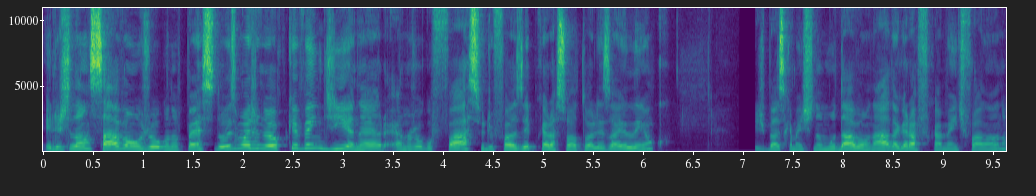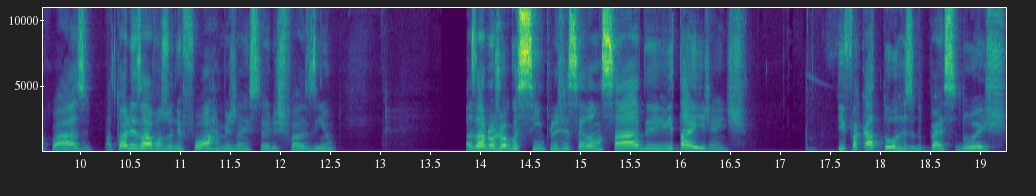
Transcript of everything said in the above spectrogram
eles lançavam o jogo no PS2, imagino eu, porque vendia, né? Era um jogo fácil de fazer, porque era só atualizar elenco. Eles basicamente não mudavam nada graficamente falando, quase. Atualizavam os uniformes, né? Isso eles faziam. Mas era um jogo simples de ser lançado e, e tá aí, gente. FIFA 14 do PS2.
